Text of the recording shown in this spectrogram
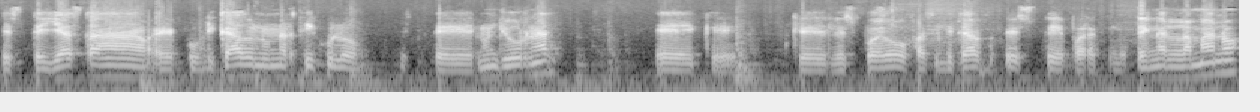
este ya está eh, publicado en un artículo este, en un journal eh, que, que, les puedo facilitar este para que lo tengan en la mano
